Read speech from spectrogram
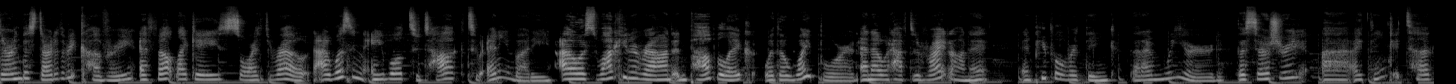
During the start of the recovery, it felt like a sore throat. I wasn't able to talk to anybody. I was walking around in public with a whiteboard and I would have to write on it and people would think that I'm weird. The surgery, uh, I think it took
